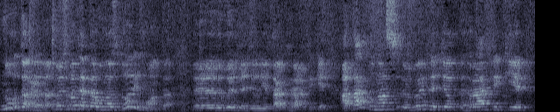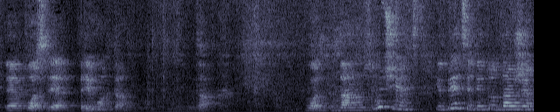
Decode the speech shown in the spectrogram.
Ну да, да, да. То есть вот это у нас до ремонта э, выглядели так графики, а так у нас выглядят графики э, после ремонта. Так. Вот, в данном случае, и в принципе тут даже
